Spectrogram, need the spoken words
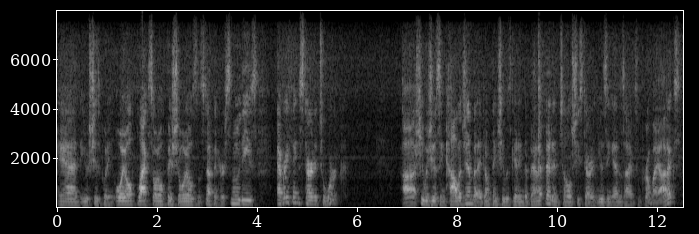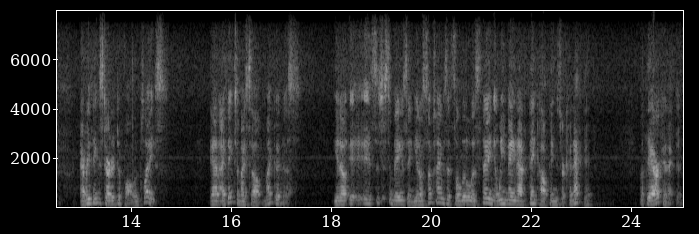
And she's putting oil, flax oil, fish oils, and stuff in her smoothies. Everything started to work. Uh, she was using collagen, but I don't think she was getting the benefit until she started using enzymes and probiotics. Everything started to fall in place. And I think to myself, my goodness, you know, it, it's just amazing. You know, sometimes it's the littlest thing, and we may not think how things are connected, but they are connected.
